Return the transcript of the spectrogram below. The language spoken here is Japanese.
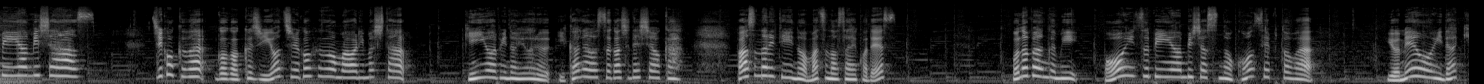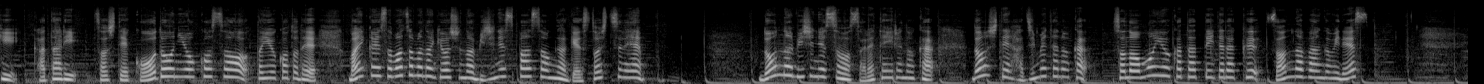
Be ambitious 時刻は午後9時45分を回りました。金曜日の夜いかがお過ごしでしょうか？パーソナリティの松野紗友子です。この番組ボーイズビーアンビシャスのコンセプトは夢を抱き語りそして行動に起こそうということで毎回さまざまな業種のビジネスパーソンがゲスト出演。どんなビジネスをされているのかどうして始めたのかその思いを語っていただくそんな番組です。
